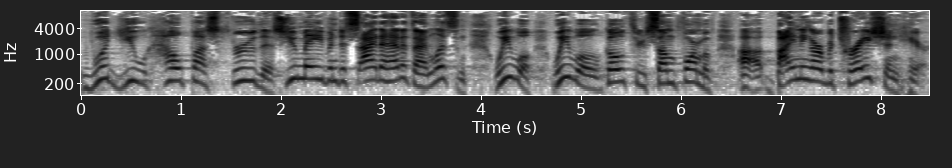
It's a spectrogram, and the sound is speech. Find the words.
Would you help us through this? You may even decide ahead of time, listen, we will, we will go through some form of uh, binding arbitration here.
